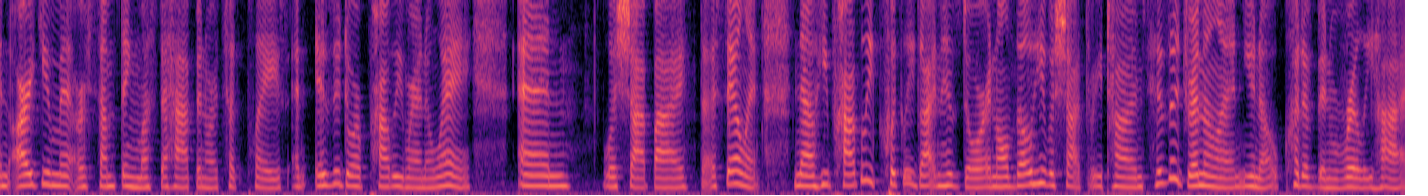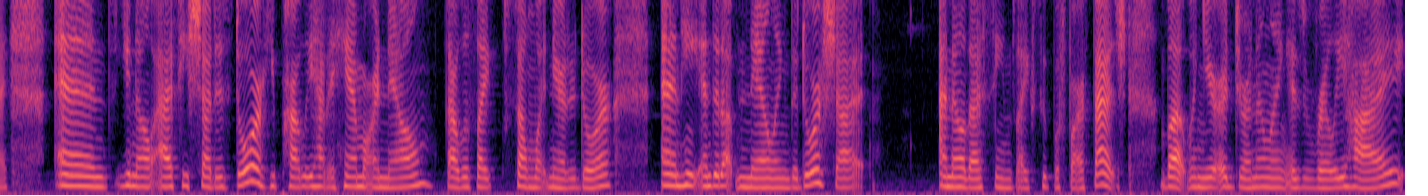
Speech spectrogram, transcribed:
an argument or something must have happened or took place and Isidor probably ran away and was shot by the assailant. Now, he probably quickly got in his door, and although he was shot three times, his adrenaline, you know, could have been really high. And, you know, as he shut his door, he probably had a hammer or a nail that was like somewhat near the door, and he ended up nailing the door shut. I know that seems like super far fetched, but when your adrenaline is really high,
